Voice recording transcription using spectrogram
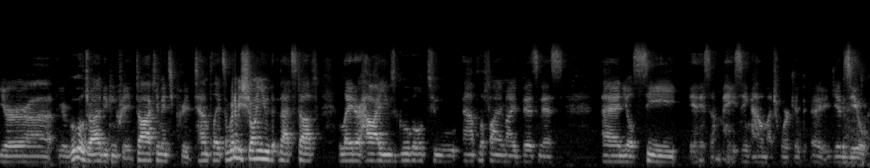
your uh, your Google Drive. You can create documents, you create templates. I'm going to be showing you th- that stuff later how I use Google to amplify my business. And you'll see it is amazing how much work it, it gives you.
